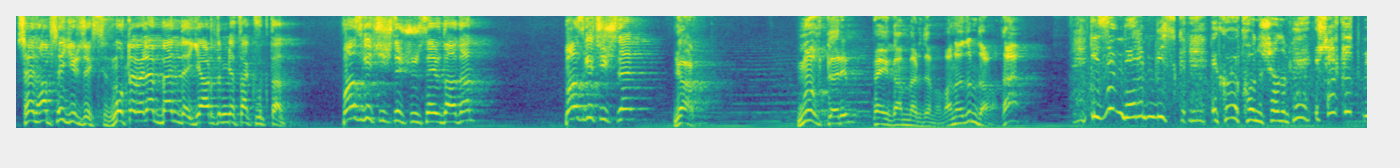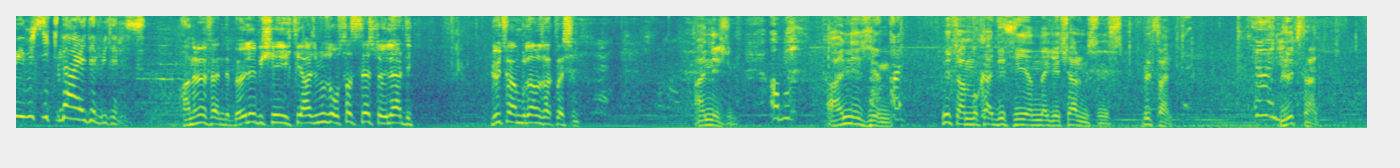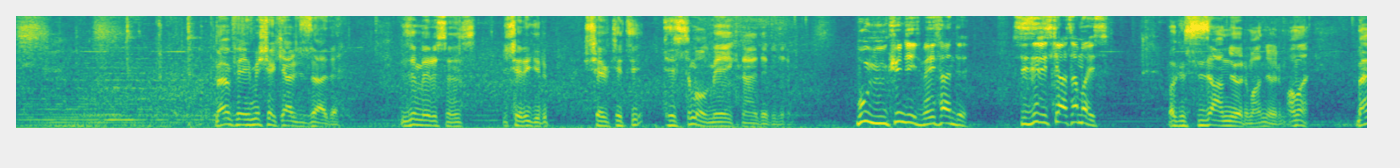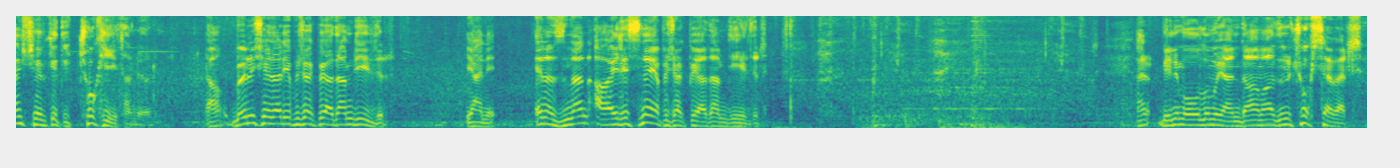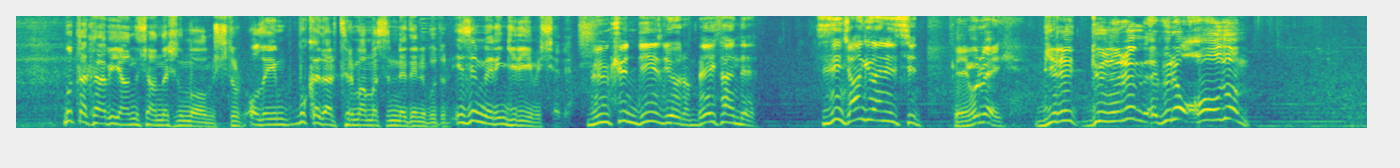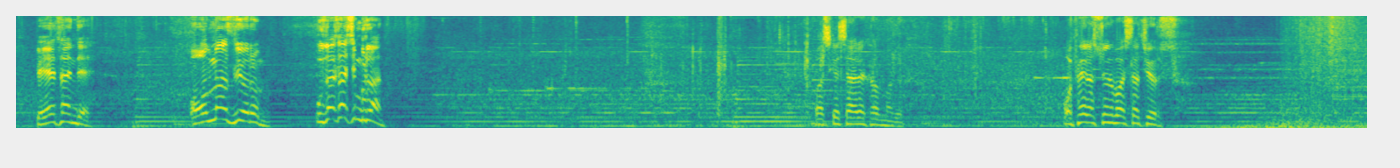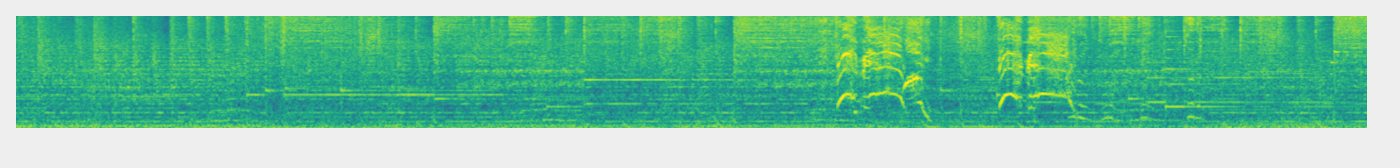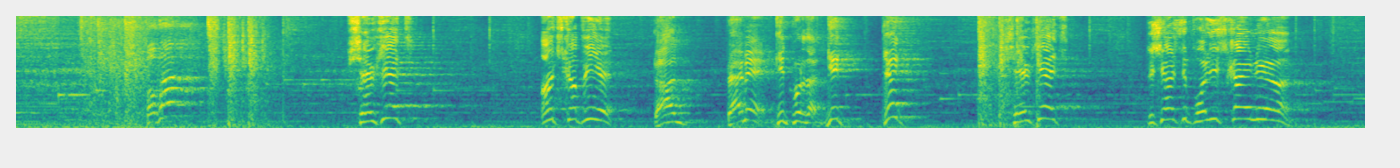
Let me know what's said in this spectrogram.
Sen hapse gireceksin. Muhtemelen ben de yardım yataklıktan. Vazgeç işte şu sevdadan. Vazgeç işte. Yok. Nuh derim, peygamber demem. Anladın da ha? İzin verin biz e, ko- konuşalım. Şevket Bey'i biz ikna edebiliriz. Hanımefendi böyle bir şeye ihtiyacımız olsa size söylerdik. Lütfen buradan uzaklaşın. Anneciğim. Ama Anneciğim. Ay. Lütfen Mukaddes'in yanına geçer misiniz? Lütfen. yani Lütfen. Ben Fehmi Şekercizade. İzin verirseniz içeri girip Şevket'i teslim olmaya ikna edebilirim. Bu mümkün değil beyefendi. Sizi riske atamayız. Bakın sizi anlıyorum anlıyorum ama ben Şevket'i çok iyi tanıyorum. Ya böyle şeyler yapacak bir adam değildir. Yani en azından ailesine yapacak bir adam değildir. Yani benim oğlumu yani damadını çok sever. Mutlaka bir yanlış anlaşılma olmuştur. Olayın bu kadar tırmanmasının nedeni budur. İzin verin gireyim içeri. Mümkün değil diyorum beyefendi. Sizin can güveniniz için. Memur bey, biri dünürüm, öbürü oğlum. Beyefendi. Olmaz diyorum. Uzaklaşın buradan. Başka çare kalmadı. Operasyonu başlatıyoruz. Şevket! Aç kapıyı! Lan Fehmi git buradan. Git. Git. Şevket! Dışarısı polis kaynıyor.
